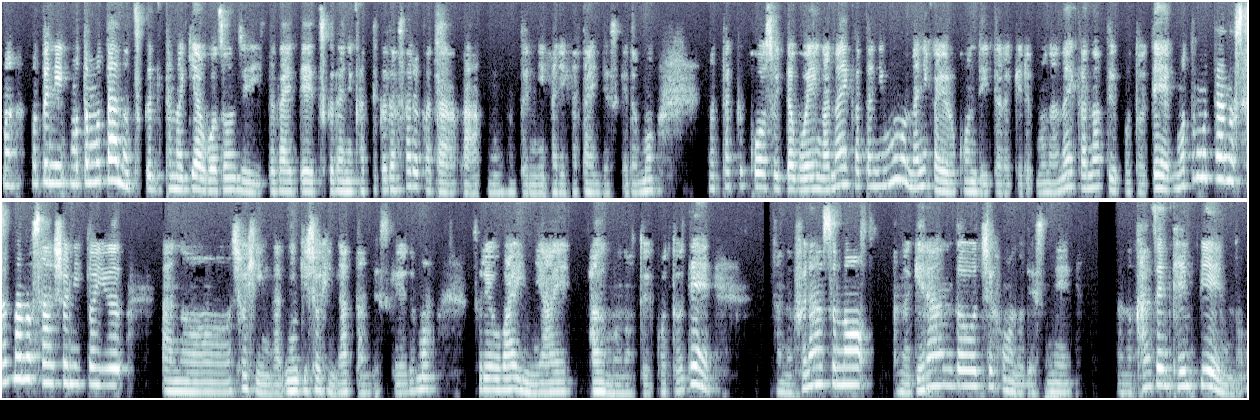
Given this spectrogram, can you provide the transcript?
まあ、本当にもともとあのつく玉木屋をご存知いただいて佃煮買ってくださる方がもう本当にありがたいんですけども全くこうそういったご縁がない方にも何か喜んでいただけるものはないかなということでもともとあのサンマの山椒煮というあの商品が人気商品であったんですけれどもそれをワインに合うものということであのフランスのあのゲランド地方のですねあの完全天日塩の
